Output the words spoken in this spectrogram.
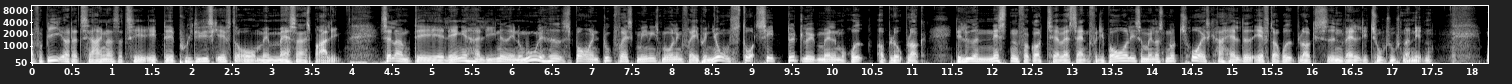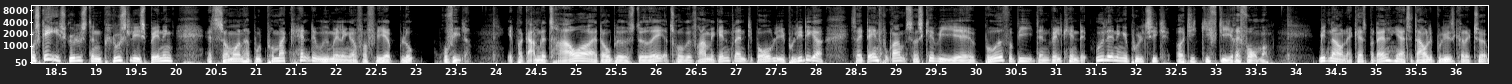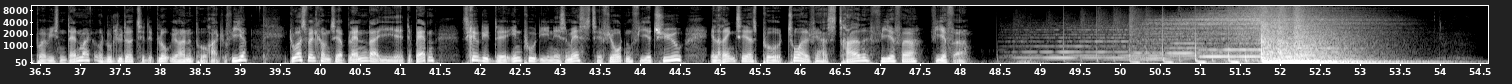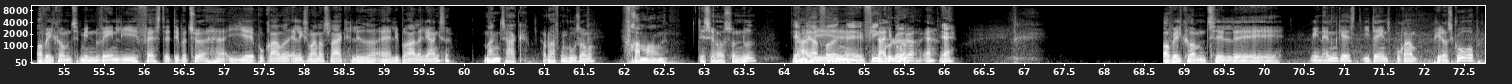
være forbi, og der tegner sig til et øh, politisk efterår med masser af spral i. Selvom det længe har lignet en umulighed, spår en dugfrisk meningsmåling fra Opinion stort set dødt løb mellem rød og blå blok. Det lyder næsten for godt til at være sandt for de borgerlige, som ellers notorisk har haltet efter rød blok siden valget i 2019. Måske skyldes den pludselige spænding, at sommeren har budt på markante udmeldinger fra flere blå profiler. Et par gamle traver er dog blevet stødt af og trukket frem igen blandt de borgerlige politikere, så i dagens program så skal vi øh, både forbi den velkendte udlændingepolitik og de giftige reformer. Mit navn er Kasper Dahl, jeg er til daglig politisk redaktør på Avisen Danmark, og du lytter til Det Blå Hjørne på Radio 4. Du er også velkommen til at blande dig i øh, debatten. Skriv dit øh, input i en sms til 1424, eller ring til os på 72 30 44 44. Og velkommen til min vanlige faste debattør her i øh, programmet, Alex Vanderslag, leder af Liberal Alliance. Mange tak. Har du haft en god sommer? Fremragende. Det ser også sådan ud. Jamen, jeg har fået en øh, fin kulør. kulør. Ja. ja. Og velkommen til øh, min anden gæst i dagens program, Peter Skorup.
